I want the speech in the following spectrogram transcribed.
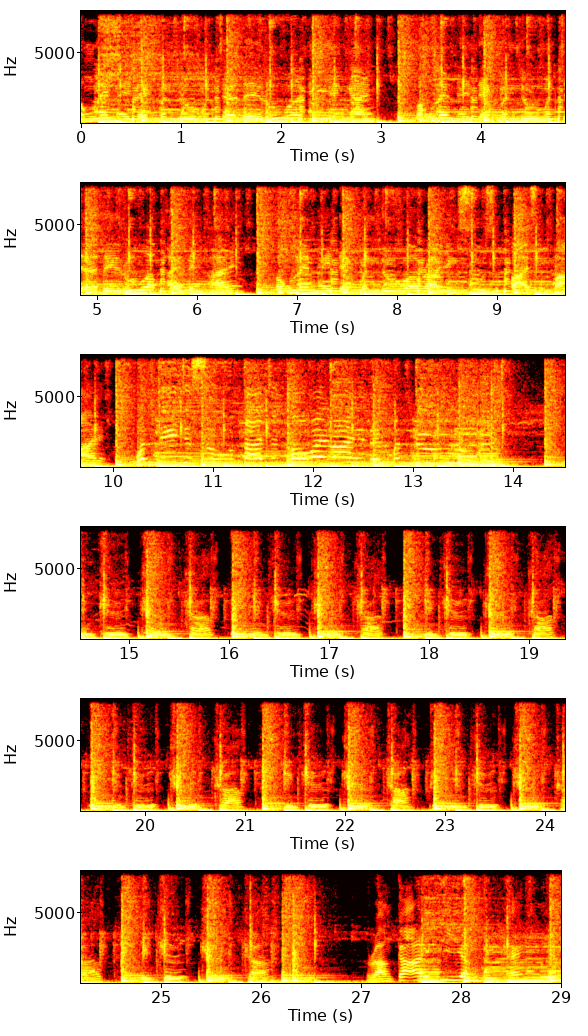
้องเล่นให้เด็กมันดูมันจะได้รู้ว่าดียังไง ต้องเล่นให้เด็กมันดูมันจะได้รู้ว่าใครเป็นใครต้องเล่นให้เด็กมันดูว่าเรายังสู้สบายสบาย วันนี้จะสู้ตายจะขอไว้ไล่ให้เด็กมันดูยังคือคือครับพี่ยังคือคือครับยังคือคือครับพี่ยังคือคือครับยังคือคือครับพี่ยังคือคือครับยังคือคือครับ ร่างกายที่ยังคงแข็งเหมือน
